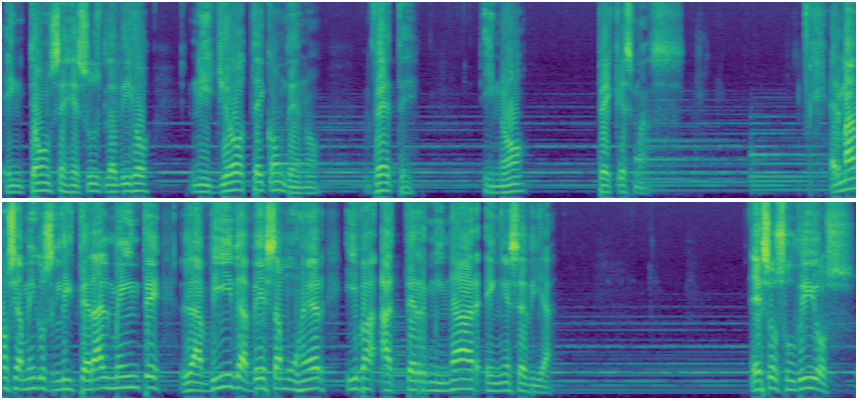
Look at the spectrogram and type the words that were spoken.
Entonces Jesús le dijo, Ni yo te condeno, vete y no peques más. Hermanos y amigos, literalmente la vida de esa mujer iba a terminar en ese día. Esos judíos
